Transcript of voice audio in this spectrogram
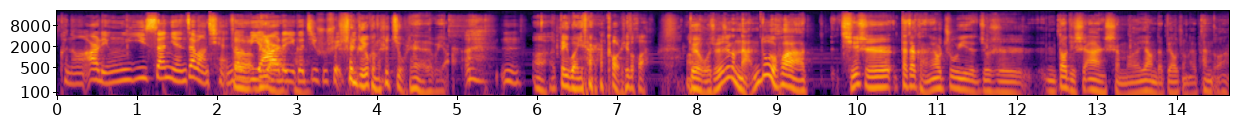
可能二零一三年再往前的的 VR 的一个技术水平。甚至有可能是九十年代的 VR 嗯，啊、悲观一点儿考虑的话，对，我觉得这个难度的话，其实大家可能要注意的就是，你到底是按什么样的标准来判断？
